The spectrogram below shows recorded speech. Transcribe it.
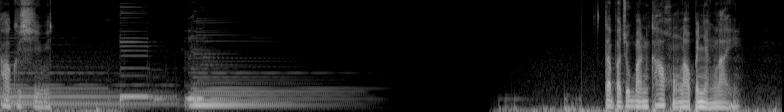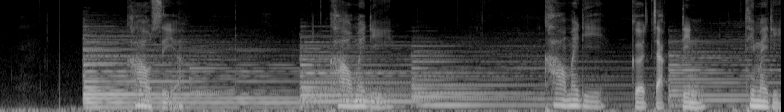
ข้าวคือชีวิตแต่ปัจจุบันข้าวของเราเป็นอย่างไร ข้าวเสีย ข้าวไม่ดี ข้าวไม่ดี เกิดจากดินที่ไม่ดี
